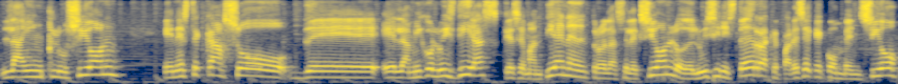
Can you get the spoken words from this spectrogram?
la inclusión, en este caso, de el amigo Luis Díaz, que se mantiene dentro de la selección, lo de Luis Sinisterra, que parece que convenció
